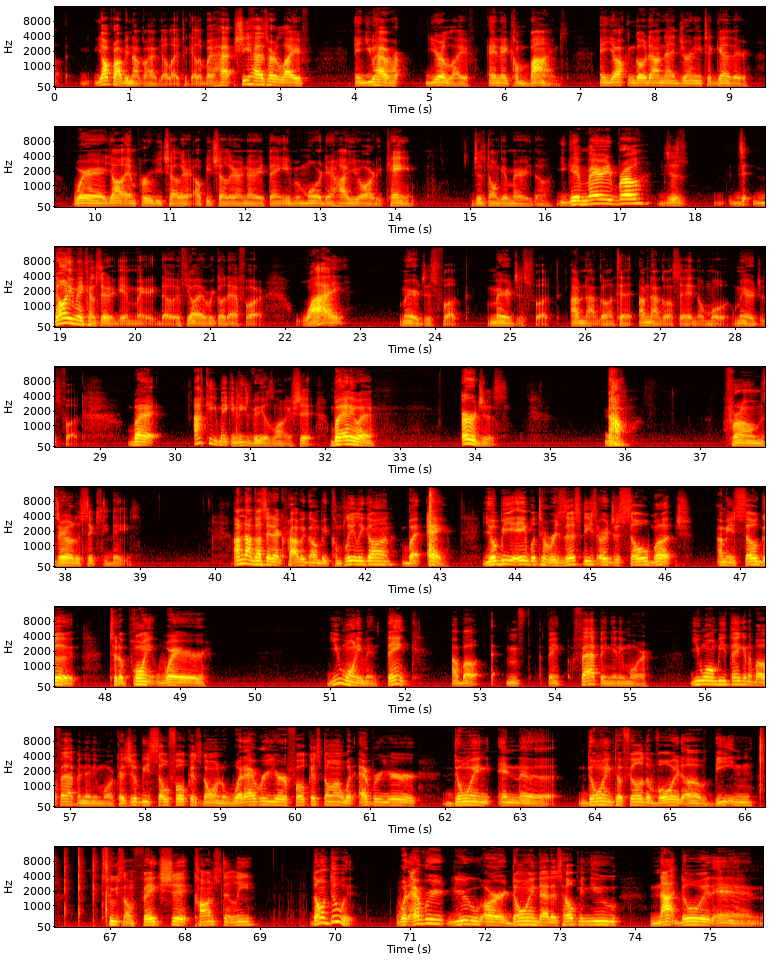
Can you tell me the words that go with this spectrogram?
y'all probably not gonna have your life together but ha- she has her life and you have her, your life and it combines and y'all can go down that journey together where y'all improve each other up each other and everything even more than how you already came. Just don't get married though. You get married bro just, just don't even consider getting married though if y'all ever go that far. Why? Marriage is fucked. Marriage is fucked. I'm not gonna tell i'm not gonna say it no more. Marriage is fucked. But i keep making these videos long as shit. But anyway urges. Gone from zero to 60 days. I'm not gonna say they're probably gonna be completely gone, but hey, you'll be able to resist these urges so much. I mean, so good to the point where you won't even think about mm, think fapping anymore. You won't be thinking about fapping anymore because you'll be so focused on whatever you're focused on, whatever you're doing in the doing to fill the void of beating to some fake shit constantly. Don't do it. Whatever you are doing that is helping you not do it and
